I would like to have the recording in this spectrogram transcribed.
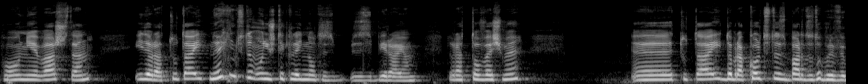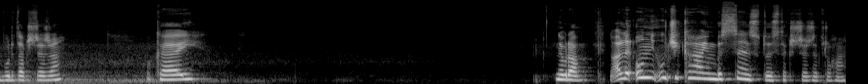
ponieważ ten... I dobra, tutaj... No jakim cudem oni już te klejnoty zb- zbierają? Dobra, to weźmy. Eee, tutaj... Dobra, Colt to jest bardzo dobry wybór, tak szczerze. Okej. Dobra, no ale oni uciekają bez sensu, to jest tak szczerze trochę.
